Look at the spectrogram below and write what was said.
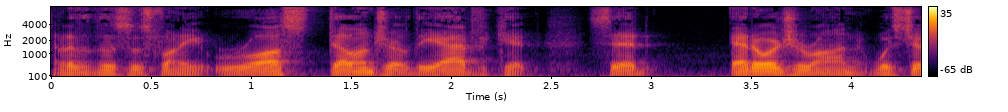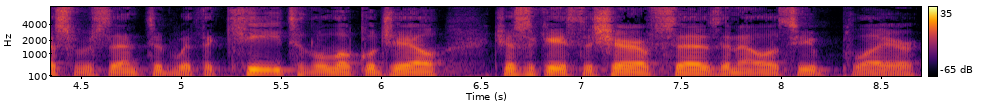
And I thought this was funny. Ross Dellenger of The Advocate said Ed Orgeron was just presented with a key to the local jail just in case the sheriff says an LSU player,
